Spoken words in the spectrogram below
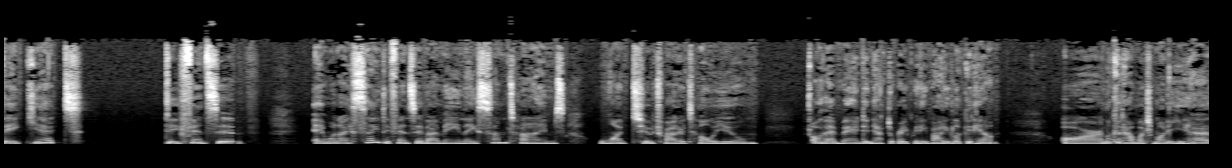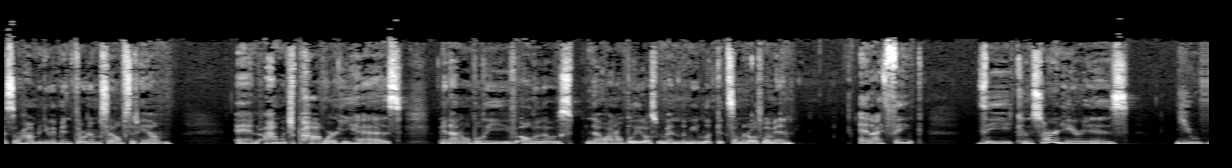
they get defensive and when I say defensive, I mean they sometimes want to try to tell you, oh, that man didn't have to rape anybody. Look at him. Or look at how much money he has, or how many women throw themselves at him, and how much power he has. And I don't believe all of those, no, I don't believe those women. I mean, look at some of those women. And I think the concern here is you,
